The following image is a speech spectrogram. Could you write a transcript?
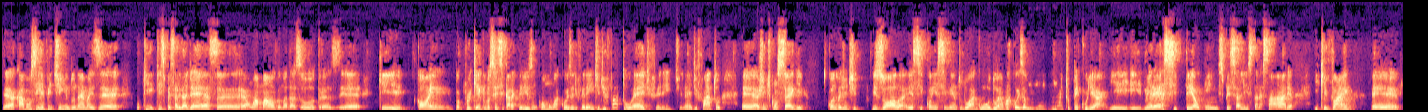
é, acabam se repetindo, né? Mas é o que, que especialidade é essa? É uma amálgama das outras? É, que qual é, por que, que vocês se caracterizam como uma coisa diferente? De fato é diferente, né? De fato é, a gente consegue quando a gente isola esse conhecimento do agudo é uma coisa muito peculiar e, e merece ter alguém especialista nessa área e que vai é,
